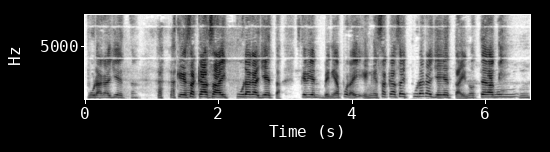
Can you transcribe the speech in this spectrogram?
pura galleta es que en esa casa hay pura galleta. Es que bien, venía por ahí. En esa casa hay pura galleta y no te dan un,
